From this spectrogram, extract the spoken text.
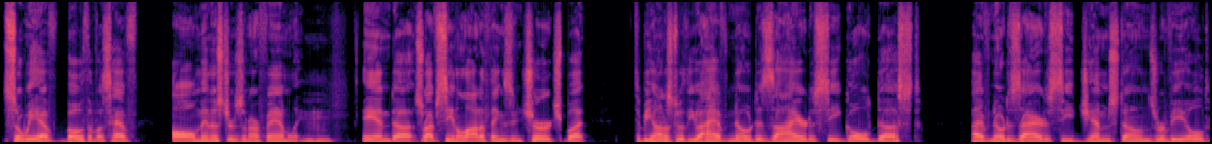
so we have both of us have all ministers in our family, Mhm. and uh, so I've seen a lot of things in church. But to be honest with you, I have no desire to see gold dust. I have no desire to see gemstones revealed.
